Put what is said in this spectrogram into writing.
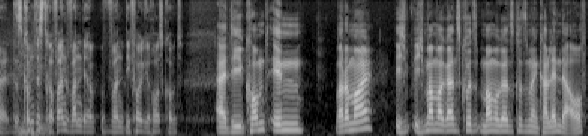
Das kommt jetzt drauf an, wann, der, wann die Folge rauskommt. Äh, die kommt in, warte mal, ich, ich mach mal ganz kurz, mach mal ganz kurz meinen Kalender auf.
